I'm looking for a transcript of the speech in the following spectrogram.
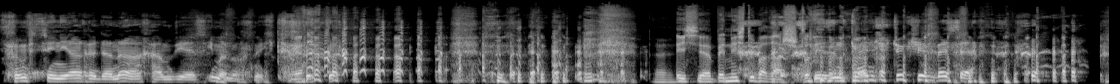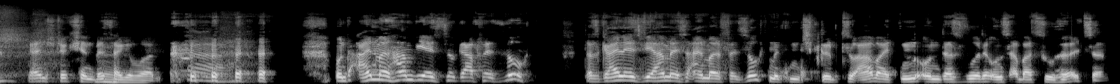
15 Jahre danach haben wir es immer noch nicht. Ich äh, bin nicht überrascht. Wir sind kein Stückchen besser. kein Stückchen besser geworden. Ah. Und einmal haben wir es sogar versucht. Das Geile ist, wir haben es einmal versucht, mit dem Skript zu arbeiten und das wurde uns aber zu hölzern.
